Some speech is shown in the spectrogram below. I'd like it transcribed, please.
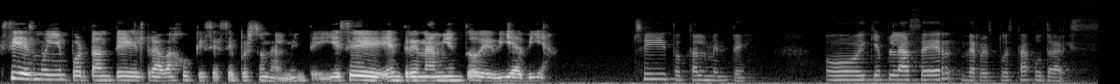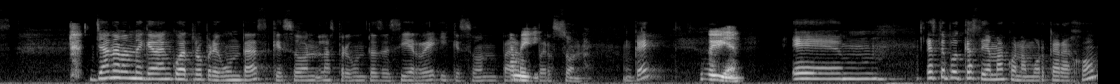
sí es muy importante el trabajo que se hace personalmente y ese entrenamiento de día a día. Sí, totalmente. Hoy, qué placer de respuesta otra vez. Ya nada más me quedan cuatro preguntas que son las preguntas de cierre y que son para mi persona. ¿Ok? Muy bien. Em, este podcast se llama Con Amor Carajo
